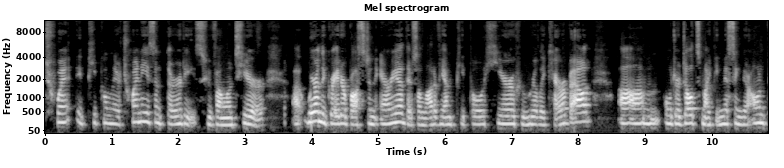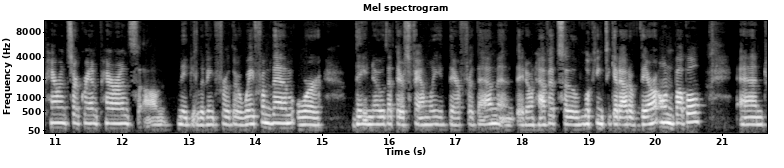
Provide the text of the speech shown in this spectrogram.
20, people in their 20s and 30s who volunteer. Uh, we're in the greater Boston area. There's a lot of young people here who really care about um, older adults might be missing their own parents or grandparents, um, maybe living further away from them, or they know that there's family there for them and they don't have it. So, looking to get out of their own bubble and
